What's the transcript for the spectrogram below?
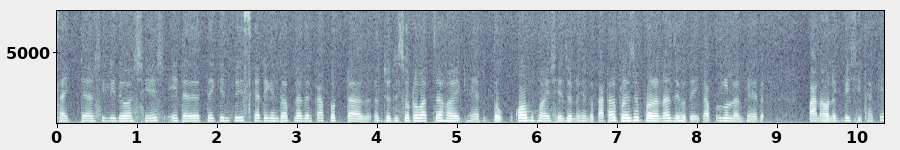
সাইডটা সিলি দেওয়া শেষ। এটাতে কিন্তু স্কার্টে কিন্তু আপনাদের কাপড়টা যদি ছোট বাচ্চা হয়, ঘের তো কম হয় সেই জন্য কিন্তু কাটার প্রয়োজন পড়ে না। যেহেতু এই কাপড়গুলোর ঘের পানা অনেক বেশি থাকে।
